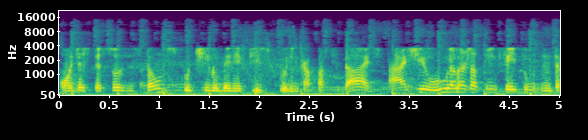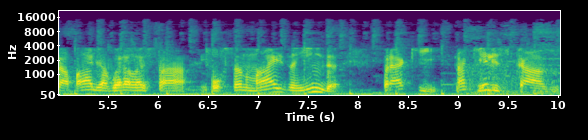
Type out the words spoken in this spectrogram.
onde as pessoas estão discutindo o benefício por incapacidade, a AGU ela já tem feito um trabalho, agora ela está forçando mais ainda, para que, naqueles casos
